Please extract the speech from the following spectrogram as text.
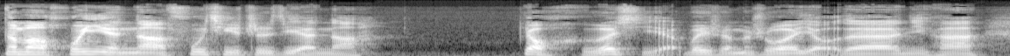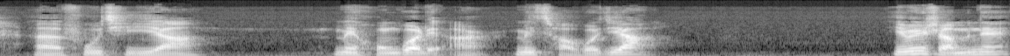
那么婚姻呢，夫妻之间呢，要和谐。为什么说有的你看，呃，夫妻呀，没红过脸儿，没吵过架？因为什么呢？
